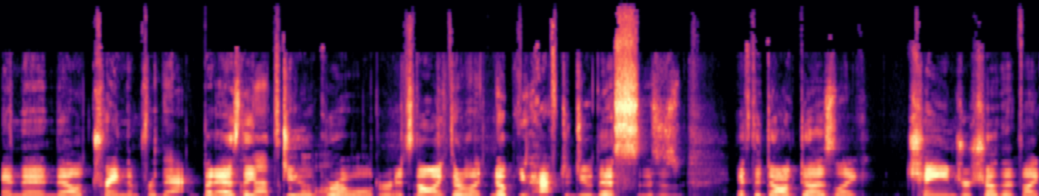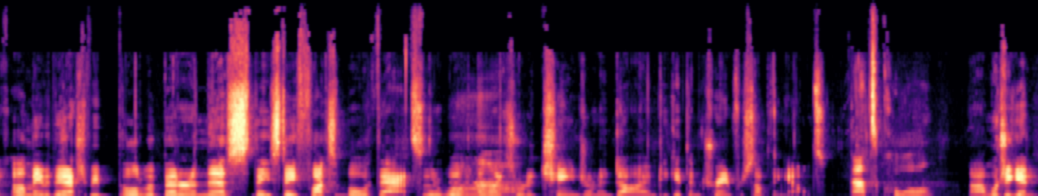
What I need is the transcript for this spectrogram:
And then they'll train them for that. But as Oh, they do cool. grow older, it's not like they're like, nope, you have to do this. This is if the dog does like change or show that like, oh, maybe they'd actually be a little bit better in this. They stay flexible with that, so they're willing to like Oh. sort of change on a dime to get them trained for something else. That's cool. Um, which again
